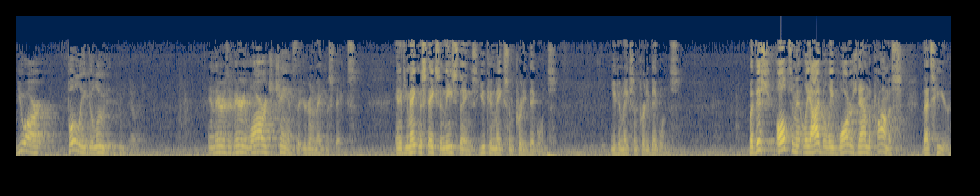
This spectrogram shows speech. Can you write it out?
you are fully deluded. And there is a very large chance that you're going to make mistakes. And if you make mistakes in these things, you can make some pretty big ones. You can make some pretty big ones. But this ultimately, I believe, waters down the promise that's here.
